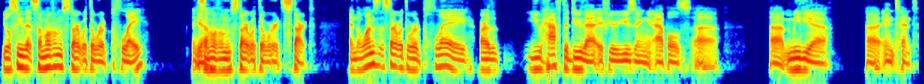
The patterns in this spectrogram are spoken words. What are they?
you'll see that some of them start with the word play, and yeah. some of them start with the word start. And the ones that start with the word play are the, you have to do that if you're using Apple's uh, uh, media uh, intent,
